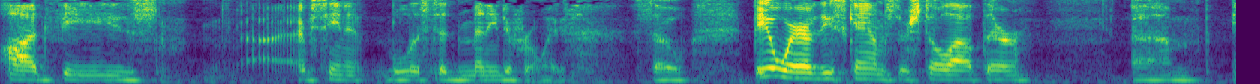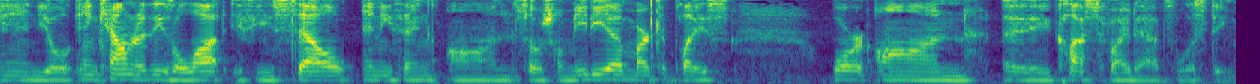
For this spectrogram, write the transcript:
odd fees. I've seen it listed many different ways. So be aware of these scams. They're still out there. Um, and you'll encounter these a lot if you sell anything on social media, marketplace, or on a classified ads listing.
